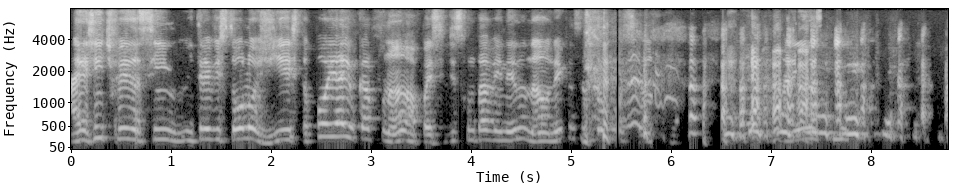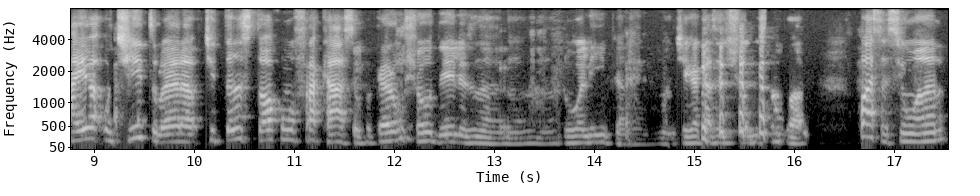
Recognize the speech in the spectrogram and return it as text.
Aí a gente fez assim, entrevistou o lojista. Pô, e aí o cara falou: não, rapaz, esse disco não tá vendendo, não, nem com essa promoção. aí, aí, o título era Titãs tocam o fracasso, porque era um show deles no, no, no Olímpia, né, na antiga casa de show de São Paulo. Passa-se um ano,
